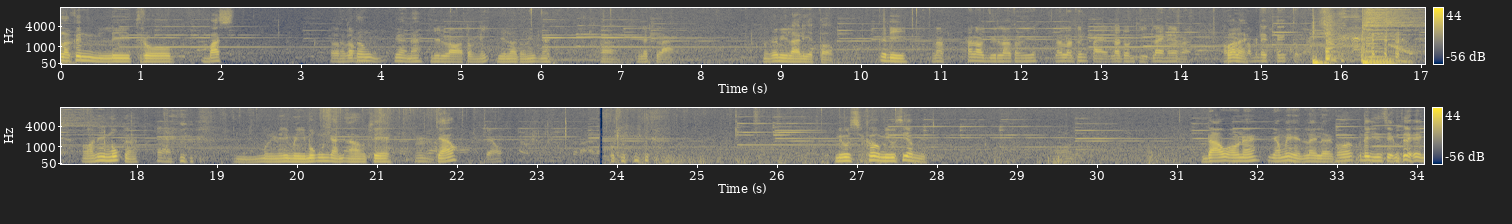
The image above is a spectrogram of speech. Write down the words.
าเราขึ้นรีโทรบัสเราเราก็ก็ต้ต้อองงเนี่ยนะยืนรอตรงนี้ยืนรอตรงนี้นะอ่าเล็ดลายมันก็มีรายละเอียดตอบก็ดีนะถ้าเรายืนรอตรงนี้ แล้วเราขึ้นไปเราโดนถีบไล่แน่นอนเพราะอะไรเราไม่ได้ซื้อตั๋วอ๋อนี่มุกเหรอใช่อืมมึงนี่มีมุกเหมือนกันอ่าโอเคอืมแจ๋วแจ๋วมิวสิค l มิวเซียมเดาเอานะ ยังไม่เห็นอะไรเลย เพราะได้ยินเสียงเพลง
